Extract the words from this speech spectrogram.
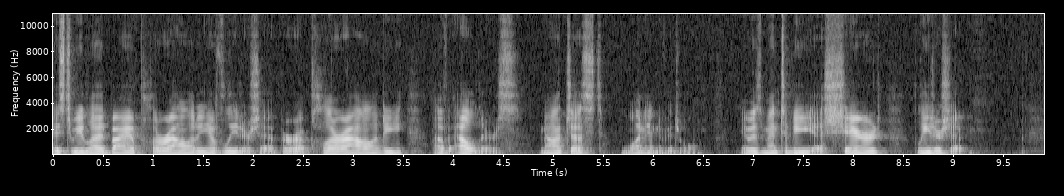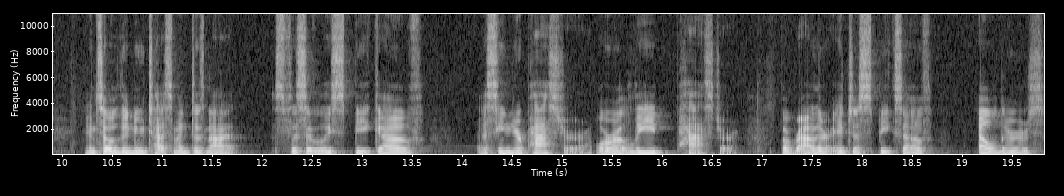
is to be led by a plurality of leadership or a plurality of elders, not just one individual. It was meant to be a shared leadership. And so the New Testament does not specifically speak of a senior pastor or a lead pastor, but rather it just speaks of elders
